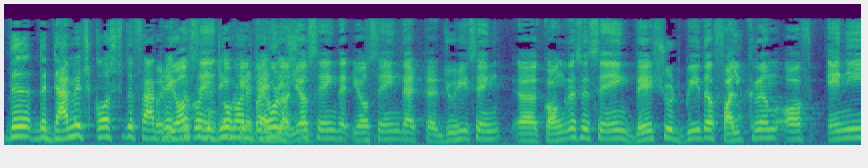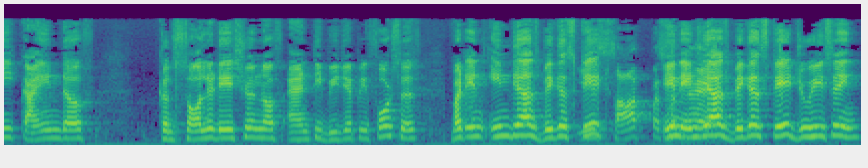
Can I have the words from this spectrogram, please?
the, the damage caused to the fabric because saying, of demonetization. Okay, but hold on. You're saying that you're saying that uh, Juhi Singh, uh, Congress is saying they should be the fulcrum of any kind of consolidation of anti-BJP forces. But in India's biggest state, in India's biggest state, Juhi Singh,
